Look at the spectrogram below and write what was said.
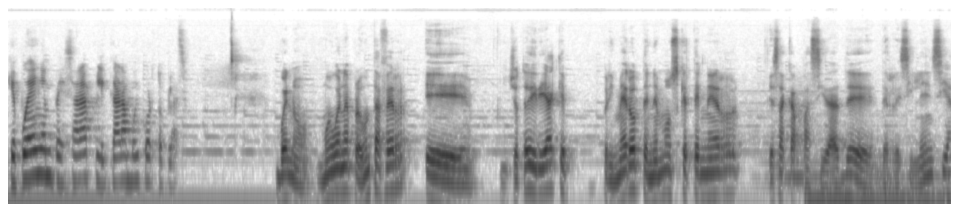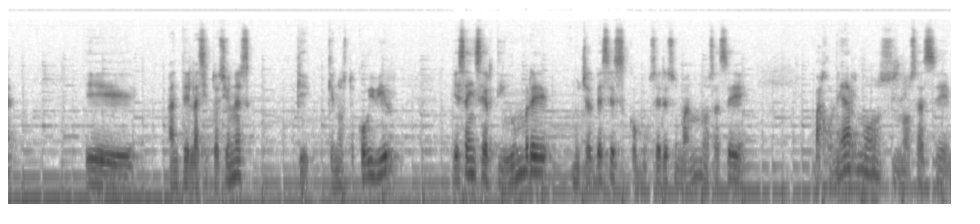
que pueden empezar a aplicar a muy corto plazo? Bueno, muy buena pregunta, Fer. Eh, yo te diría que primero tenemos que tener esa capacidad de, resiliencia eh, ante las situaciones que, nos tocó vivir. Esa incertidumbre muchas veces como seres humanos nos hace bajonearnos, nos hace eh,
